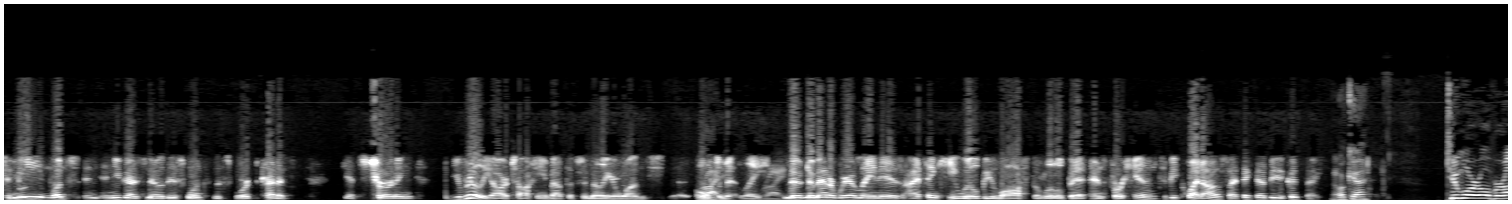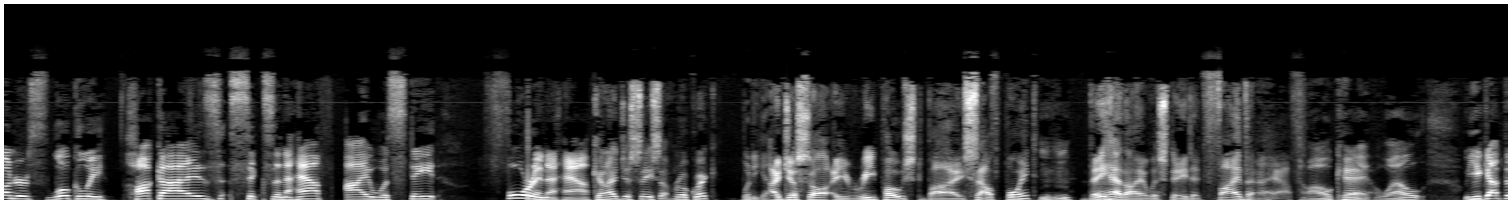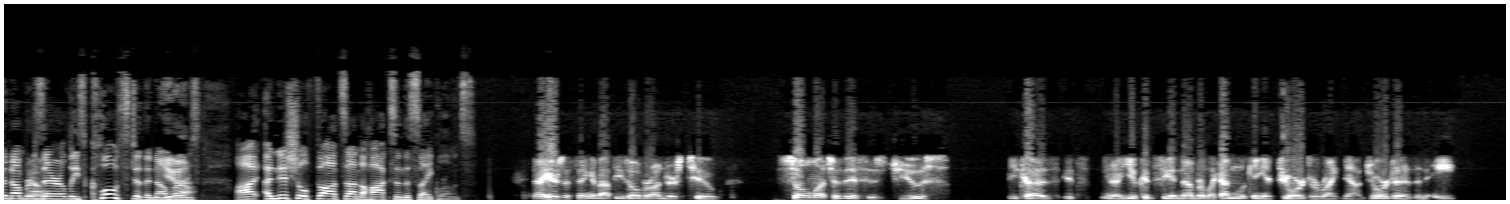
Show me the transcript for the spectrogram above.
to me, once, and, and you guys know this, once the sport kind of gets churning, you really are talking about the familiar ones uh, ultimately. Right, right. No, no matter where Lane is, I think he will be lost a little bit. And for him, to be quite honest, I think that'd be a good thing. Okay. Two more over unders locally. Hawkeyes six and a half. Iowa State four and a half. Can I just say something real quick? What do you got? I just saw a repost by South Point. Mm-hmm. They had Iowa State at five and a half. Okay, well, you got the numbers Well- there, at least close to the numbers. Uh, initial thoughts on the Hawks and the Cyclones? Now, here's the thing about these over unders too. So much of this is juice because it's you know you could see a number like I'm looking at Georgia right now. Georgia is an eight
